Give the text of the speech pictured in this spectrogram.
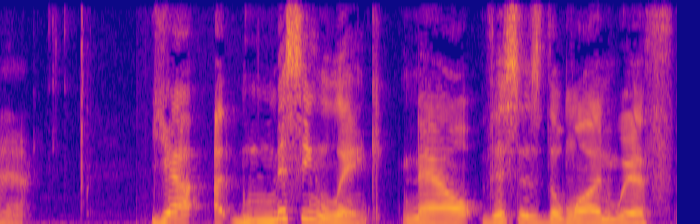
eh. yeah. Uh, missing link. Now this is the one with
